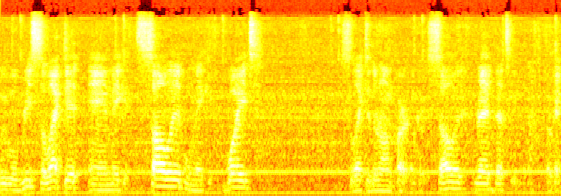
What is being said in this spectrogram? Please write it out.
We will reselect it and make it solid we'll make it white selected the wrong part. Okay, solid, red, that's good enough. Okay,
